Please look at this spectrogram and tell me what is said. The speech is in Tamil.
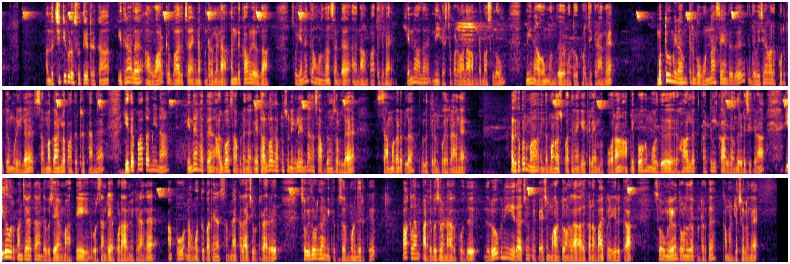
அந்த சிட்டி கூட சுற்றிக்கிட்டு இருக்கான். இதனால் அவன் வாழ்க்கை பாதித்தா என்ன பண்ணுறமேனா அந்த கவலையில் தான். ஸோ எனக்கு அவனுக்கு தான் சண்டை. அதை நான் பார்த்துக்கிறேன் என்னால் நீ கஷ்டப்பட வேணாம் அப்படின்ற சொல்லவும். மீனாவும் வந்து முத்துவை புரிஞ்சுக்கிறாங்க. முத்து மீனாவும் திரும்ப ஒன்றா சேர்ந்தது இந்த விஜயாவால் பொறுத்துக்க முடியல. செம்ம காண்டில் பார்த்துட்டு இருக்காங்க. இதை பார்த்த மீனா இந்தாங்கத்தை அல்வா சாப்பிடுங்க. நேற்று அல்வா சாப்பிடுன்னு சொன்னீங்களே இந்தாங்க சாப்பிடுங்கன்னு சொல்ல செம்ம கடுப்பில் உள்ள திரும்ப போயிடுறாங்க. அதுக்கப்புறமா இந்த மனோஜ் பார்த்தீங்கன்னா எங்கேயோ கிளம்பி போகிறான் அப்படி போகும்போது ஹாலில் கட்டில் காலில் வந்து இடிச்சுக்கிறான். இதை ஒரு பஞ்சாயத்தாக இந்த விஜயை மாற்றி ஒரு சண்டையாக போட ஆரம்பிக்கிறாங்க. அப்போது நம்ம முத்து பார்த்தீங்கன்னா செம்மையாக கலாய்ச்சி விட்டுறாரு. ஸோ இதோடு தான் இன்றைக்கி எபிசோட் முடிஞ்சிருக்கு. பார்க்கலாம். அடுத்த எபிசோட் என்ன ஆக போகுது? இந்த ரோகிணி ஏதாச்சும் எப்பயாச்சும் மாட்டுவாங்களா? அதுக்கான வாய்ப்புகள் இருக்கா? ஸோ உங்களுக்கு என்ன தோணுது அப்படின்றத கமெண்ட்டில் சொல்லுங்கள்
